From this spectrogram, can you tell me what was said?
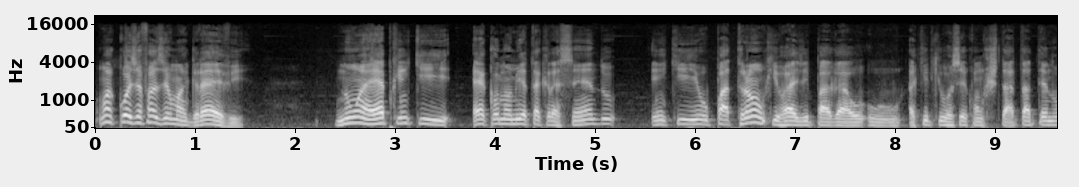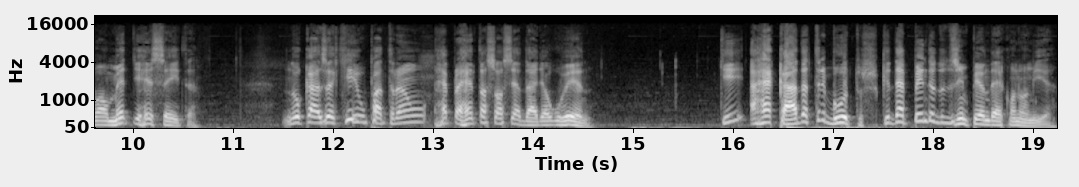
uma coisa é fazer uma greve numa época em que a economia está crescendo, em que o patrão que vai lhe pagar o, o aquilo que você conquistar está tendo um aumento de receita. No caso aqui, o patrão representa a sociedade, ao governo, que arrecada tributos, que depende do desempenho da economia.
